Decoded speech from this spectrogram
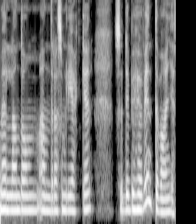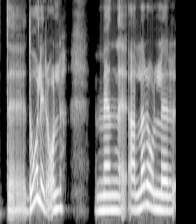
mellan de andra som leker. Så det behöver inte vara en jättedålig roll. Men alla roller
